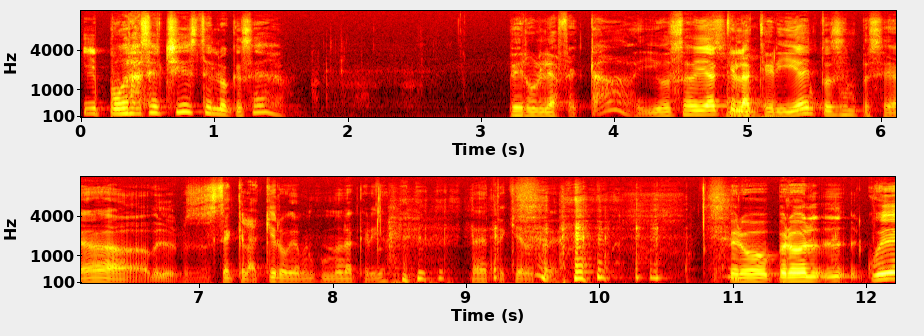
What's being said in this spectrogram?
Y podrá hacer chiste, lo que sea. Pero le afectaba. Y yo sabía Sí. que la quería, entonces empecé a... pues, sé que la quiero, obviamente no la quería. Eh, Te quiero, te- pero, pero cuide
